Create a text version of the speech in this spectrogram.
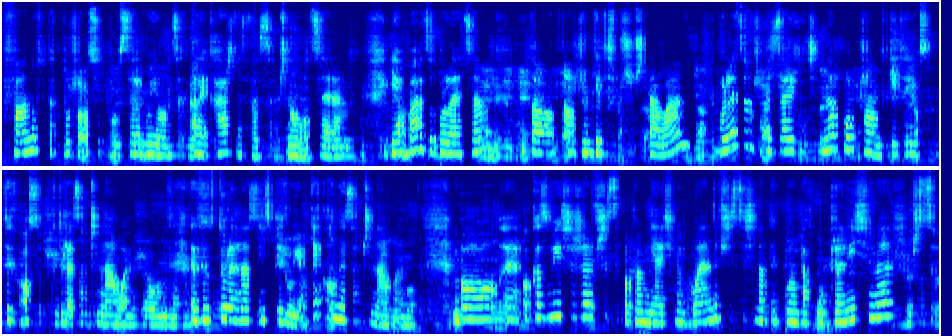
fanów, tak dużo osób obserwujących, ale każdy nas zaczynał od zera. Ja bardzo polecam to, o czym kiedyś przeczytałam. Polecam, żeby zajrzeć na początki tej, tych osób, które zaczynały, które nas inspirują. Jak one zaczynały? Bo e, okazuje się, że wszyscy popełnialiśmy błędy, wszyscy się na tych błędach uczyliśmy, wszyscy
